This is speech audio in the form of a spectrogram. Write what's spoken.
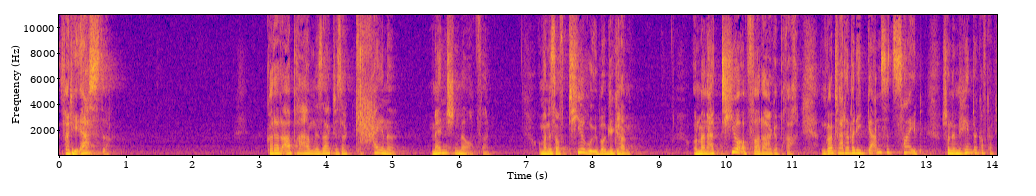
Es war die erste. Gott hat Abraham gesagt, er soll keine Menschen mehr opfern. Und man ist auf Tiere übergegangen. Und man hat Tieropfer dargebracht. Und Gott hat aber die ganze Zeit schon im Hinterkopf gehabt,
